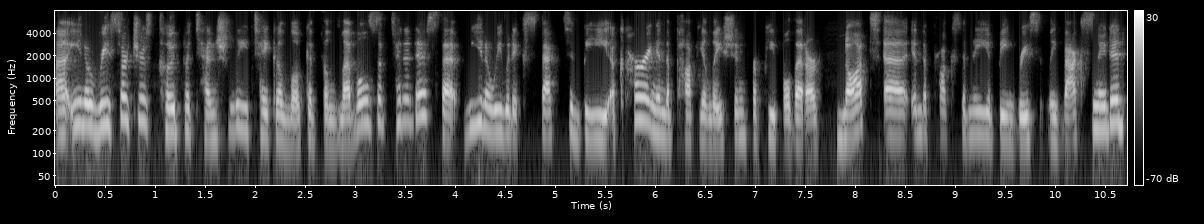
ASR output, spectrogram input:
Uh, you know, researchers could potentially take a look at the levels of tinnitus that you know we would expect to be occurring in the population for people that are not uh, in the proximity of being recently vaccinated.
